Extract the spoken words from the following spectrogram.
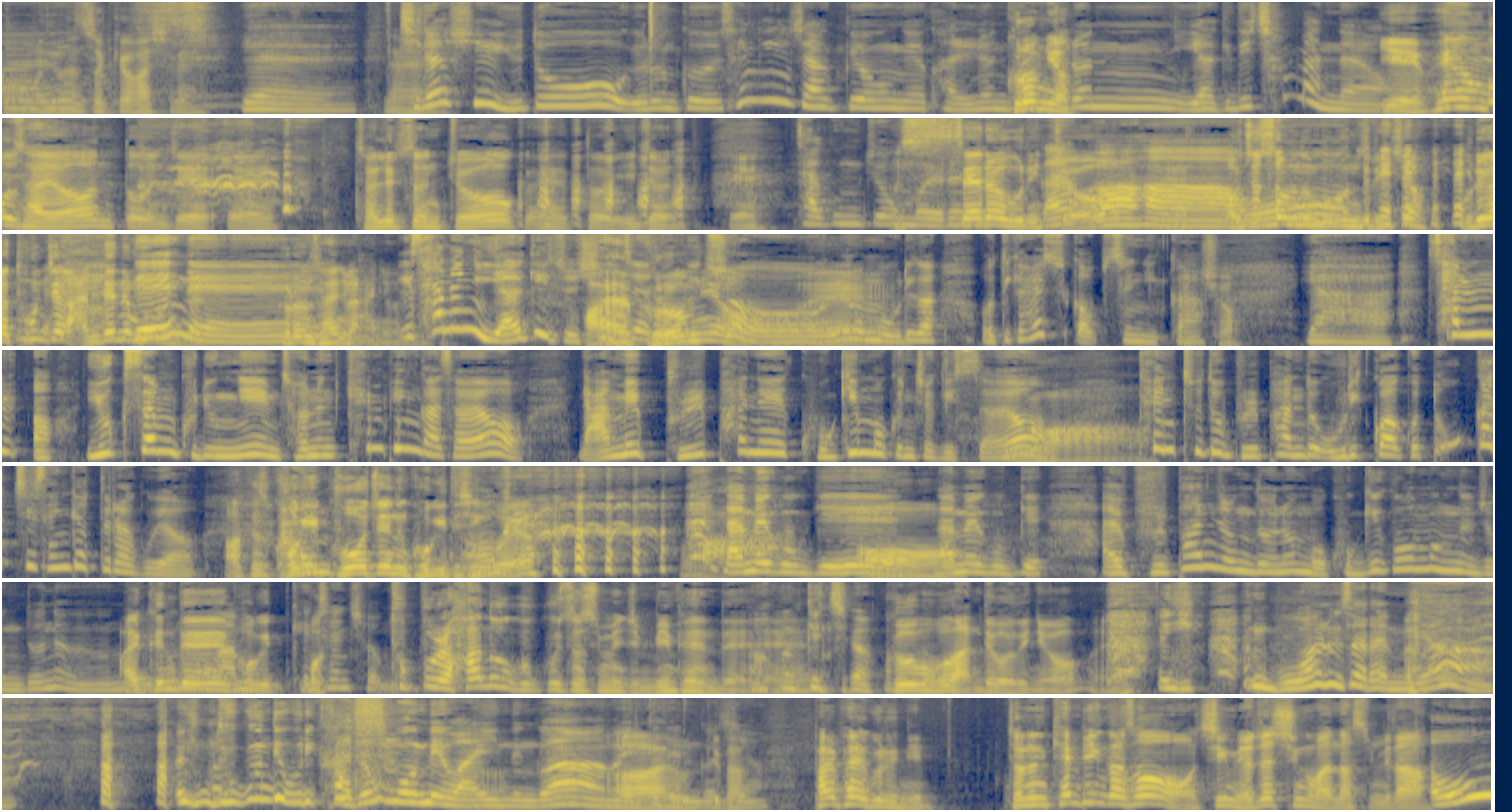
아, 어머니 환석격 하시네. 예. 네. 지라시에 유독 이런 그 생리작용에 관련된 그럼요. 그런 이야기들이 참 많나요? 예, 회음부 네. 사연 또 이제 예, 전립선 쪽, 예, 또 이전 예, 자궁종 뭐 이런 세러그리 쪽. 예, 어쩔 수 없는 오, 부분들 예. 있죠. 우리가 통제가 안 되는 부분들. 그런 사연이 많이. 이게 사는 이야기죠, 실제로. 그럼요. 그렇죠. 예. 이건 뭐 우리가 어떻게 할 수가 없으니까. 그렇죠. 야, 3, 어, 6396님, 저는 캠핑 가서요, 남의 불판에 고기 먹은 적 있어요. 와. 텐트도 불판도 우리 거하고 똑같이 생겼더라고요. 아 그래서 거기 아유. 구워져 있는 고기 드신 어. 거예요? 와. 남의 고기, 어. 남의 고기. 아유, 불판 정도는 뭐 고기 구워 먹는 정도는. 뭐 아니 근데 뭐 거기 괜찮죠. 막 뭐. 툭불 한우 굽고 있었으면 좀 민폐인데. 어, 그쵸. 그거 먹으면 안 되거든요. 예. 뭐 하는 사람이야? 누군데 우리 가족 모임에 와 있는 거야? 막 이렇게 아, 되는 웃기다. 거죠. 8896님. 저는 캠핑 가서 지금 여자친구 만났습니다. 오,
